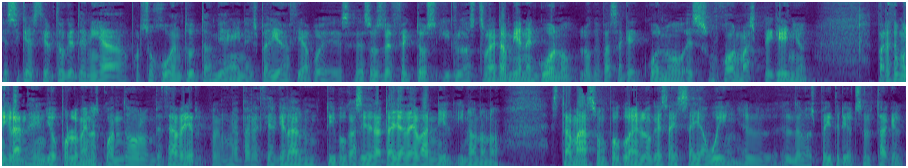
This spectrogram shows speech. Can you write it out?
que sí que es cierto que tenía por su juventud también e inexperiencia pues esos defectos y los trae también en Cuono, lo que pasa que Cuono es un jugador más pequeño parece muy grande, ¿eh? Yo por lo menos cuando lo empecé a ver, pues me parecía que era un tipo casi de la talla de Evan Neal y no, no, no. Está más un poco en lo que es Isaiah Wing, el, el de los Patriots, el tackle.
